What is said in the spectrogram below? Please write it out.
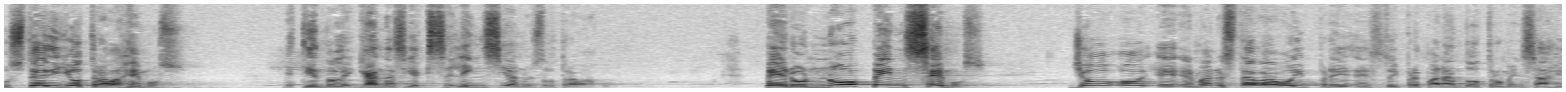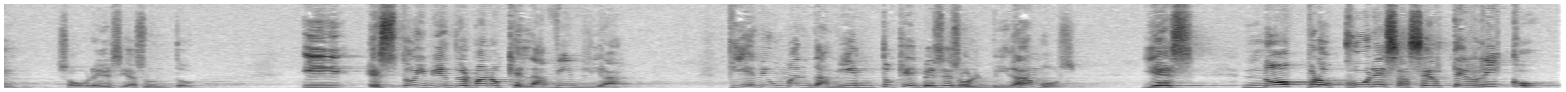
Usted y yo trabajemos metiéndole ganas y excelencia a nuestro trabajo. Pero no pensemos yo, eh, hermano, estaba hoy, estoy preparando otro mensaje sobre ese asunto y estoy viendo, hermano, que la Biblia tiene un mandamiento que a veces olvidamos y es, no procures hacerte rico.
